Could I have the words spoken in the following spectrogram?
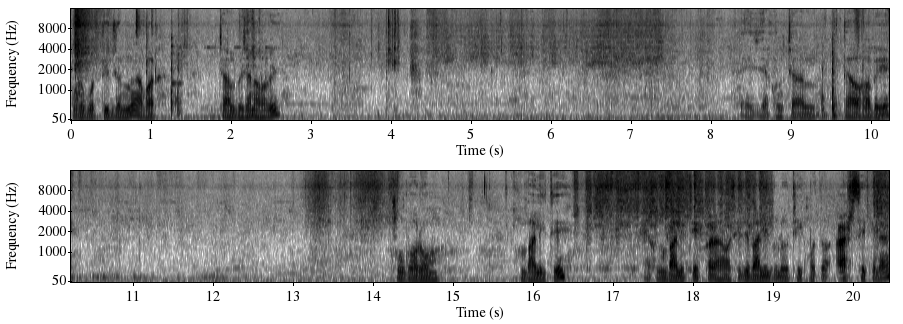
পরবর্তীর জন্য আবার চাল ভেজানো হবে। এই যে এখন চাল দেওয়া হবে। গরম বালিতে। এখন বালি চেক করা হচ্ছে যে বালিগুলো ঠিক মতো আসছে কিনা।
